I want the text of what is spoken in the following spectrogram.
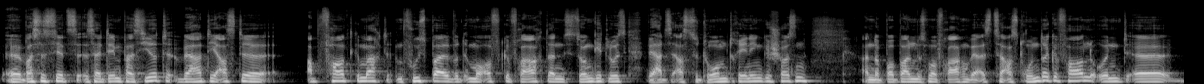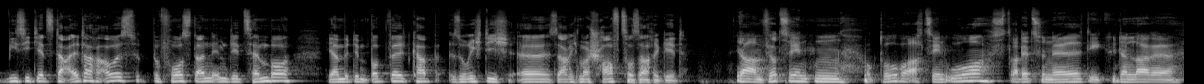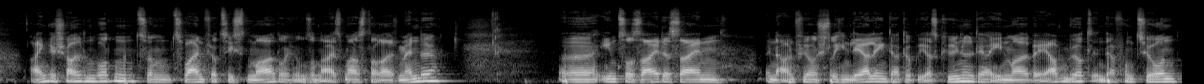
Äh, was ist jetzt seitdem passiert? Wer hat die erste Abfahrt gemacht? Im Fußball wird immer oft gefragt, dann die Saison geht los, wer hat das erste Tor im Training geschossen? An der Bobbahn müssen wir fragen, wer ist zuerst runtergefahren und äh, wie sieht jetzt der Alltag aus, bevor es dann im Dezember ja mit dem Bob-Weltcup so richtig, äh, sage ich mal, scharf zur Sache geht? Ja, am 14. Oktober, 18 Uhr, ist traditionell die Kühlanlage eingeschaltet worden, zum 42. Mal durch unseren Eismaster Ralf Mende. Äh, ihm zur Seite sein, in Anführungsstrichen, Lehrling, der Tobias Kühnel, der ihn mal beerben wird in der Funktion.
